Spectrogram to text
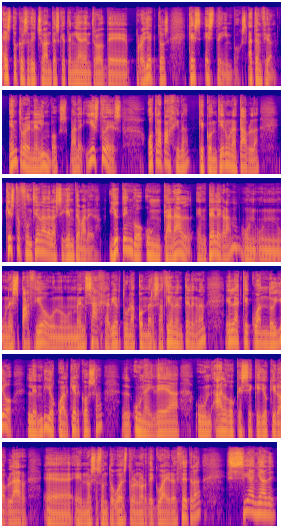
esto que os he dicho antes que tenía dentro de proyectos, que es este inbox. Atención, entro en el inbox, ¿vale? Y esto es otra página que contiene una tabla, que esto funciona de la siguiente manera. Yo tengo un canal en Telegram, un, espacio, un, mensaje abierto, una conversación en Telegram, en la que cuando yo le envío cualquier cosa, una idea, un, algo que sé que yo quiero hablar eh, en No es Asunto Vuestro, Nordic Wire, etc., se añade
